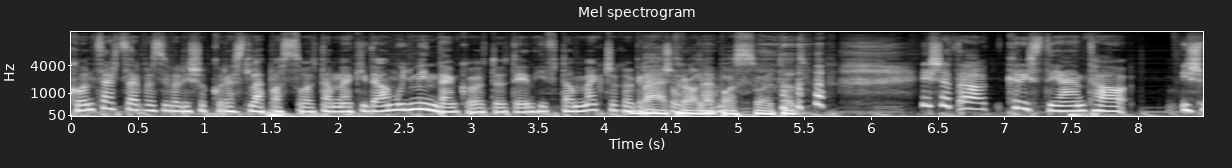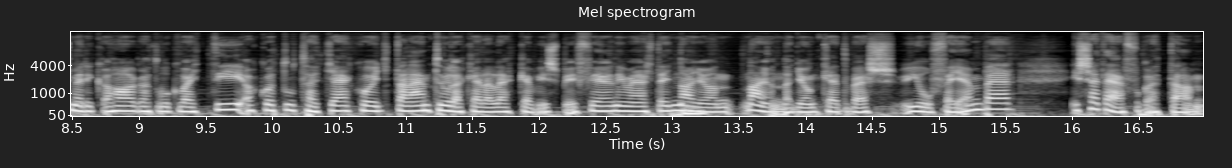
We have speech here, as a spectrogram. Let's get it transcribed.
koncertszervezővel, és akkor ezt lepasszoltam neki, de amúgy minden költőt én hívtam meg, csak a Grecsót Bátra lepasszoltad. És hát a Krisztiánt, ha ismerik a hallgatók vagy ti, akkor tudhatják, hogy talán tőle kell a legkevésbé félni, mert egy nagyon- nagyon-nagyon kedves, jó fejember, és hát elfogadtam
